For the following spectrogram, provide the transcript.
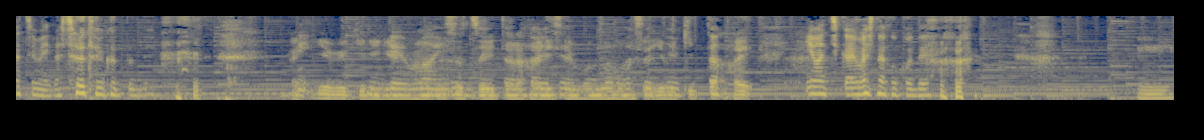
8名いらっしゃるということで。はい、指切り弦は嘘ついたら針千本伸ばす指切った。はい。今誓いました、ここで。えー、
